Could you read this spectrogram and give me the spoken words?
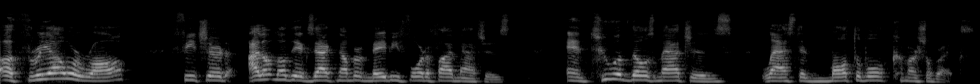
A three-hour Raw featured I don't know the exact number, maybe four to five matches, and two of those matches lasted multiple commercial breaks.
